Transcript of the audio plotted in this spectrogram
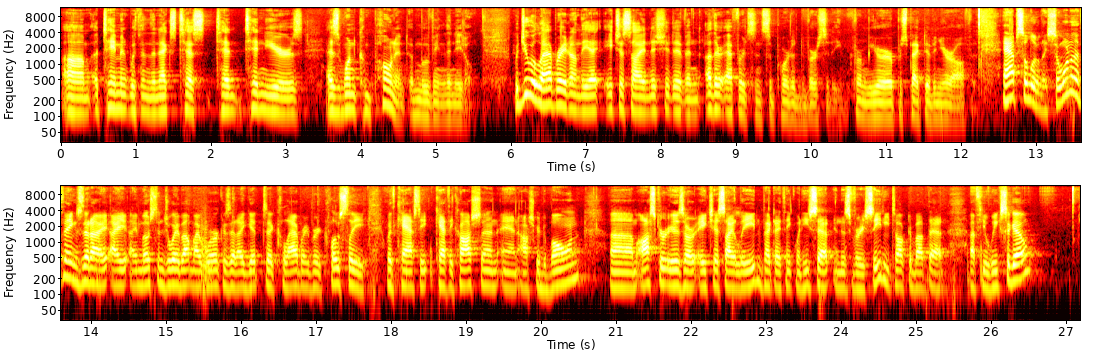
um, attainment within the next test 10, 10 years as one component of moving the needle. Would you elaborate on the HSI initiative and other efforts in support of diversity from your perspective in your office? Absolutely. So one of the things that I, I, I most enjoy about my work is that I get to collaborate very closely with Kathy, Kathy and Oscar Dubon. Um, Oscar is our HSI lead. In fact, I think when he sat in this very seat, he talked about that a few weeks ago.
